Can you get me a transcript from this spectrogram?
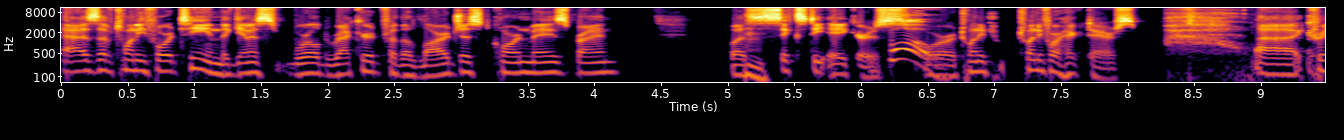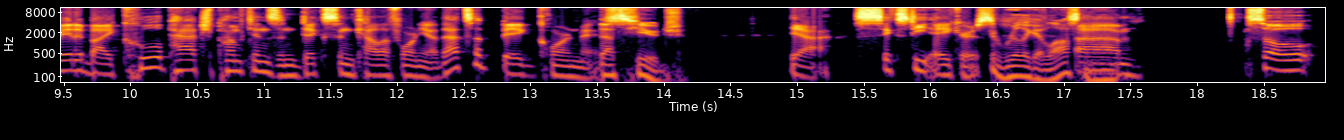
as of 2014, the Guinness World Record for the largest corn maze, Brian, was 60 acres Hmm. Whoa. or 20, 24 hectares. Uh, created by Cool Patch Pumpkins in Dixon, California. That's a big corn maze. That's huge. yeah, 60 acres. You could really get lost. Um, so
